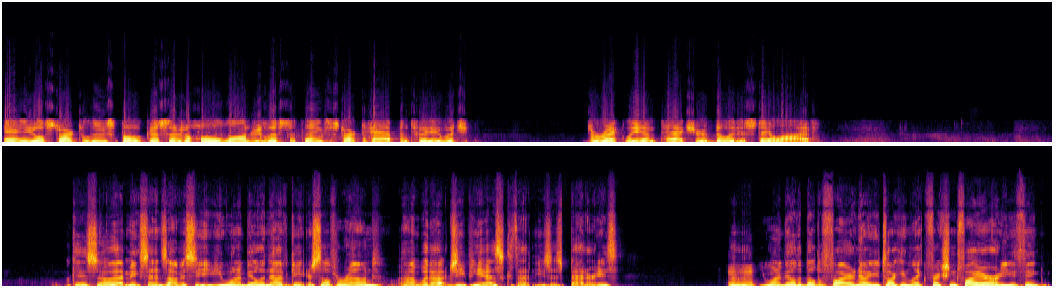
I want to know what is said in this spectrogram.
And you'll start to lose focus, and there's a whole laundry list of things that start to happen to you, which directly impacts your ability to stay alive. Okay, so that makes sense. Obviously, you want to be able to navigate yourself around uh, without GPS because that uses batteries. Mm-hmm. You want to be able to build a fire. Now, are you talking like friction fire, or you think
